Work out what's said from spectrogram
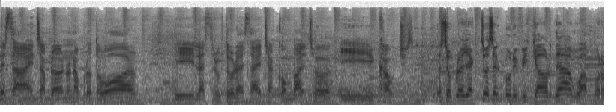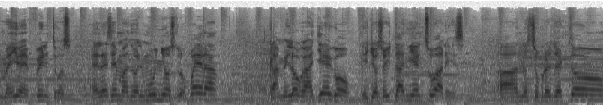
Está ensamblado en una protoboard, y la estructura está hecha con balso y cauchos. Nuestro proyecto es el purificador de agua por medio de filtros. Él es Emanuel Muñoz Lopera, Camilo Gallego y yo soy Daniel Suárez. Ah, nuestro proyecto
